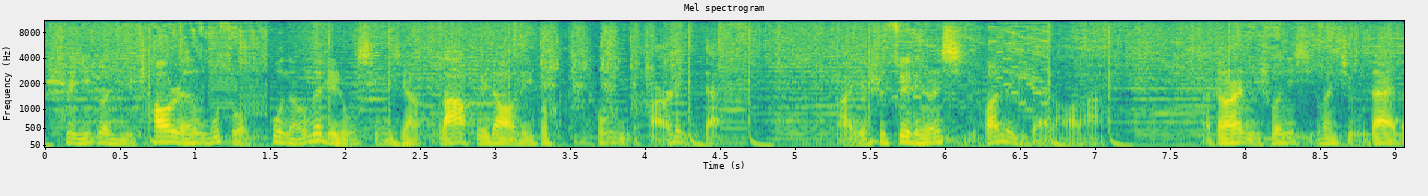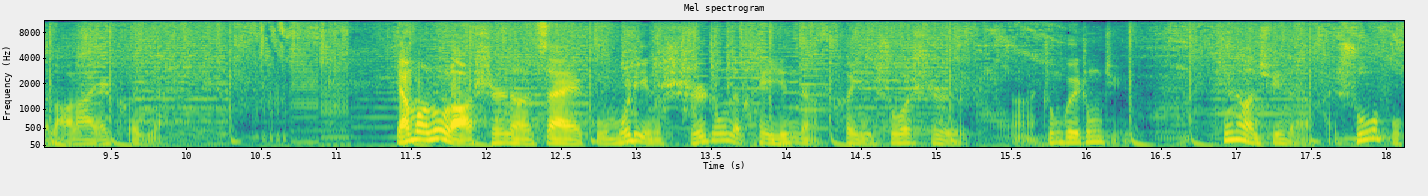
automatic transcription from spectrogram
是一个女超人无所不能的这种形象，拉回到了一个普通女孩的一代啊，也是最令人喜欢的一代劳拉啊。当然，你说你喜欢九代的劳拉也可以啊。杨梦露老师呢，在古墓丽影十中的配音呢，可以说是啊中规中矩。听上去呢很舒服，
